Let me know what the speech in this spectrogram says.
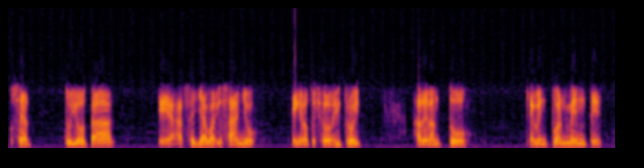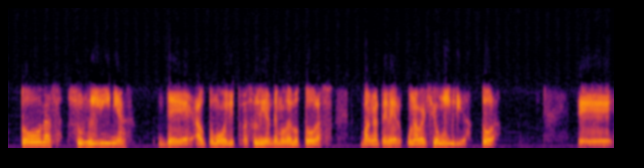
o sea, Toyota eh, hace ya varios años en el Auto Show de Detroit adelantó que eventualmente todas sus líneas de automóviles, todas sus líneas de modelo, todas van a tener una versión híbrida, todas. Eh,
